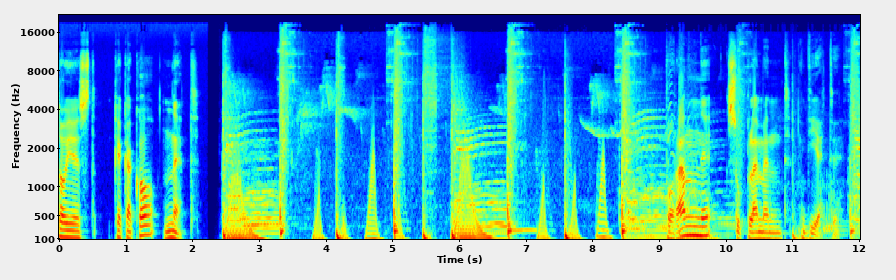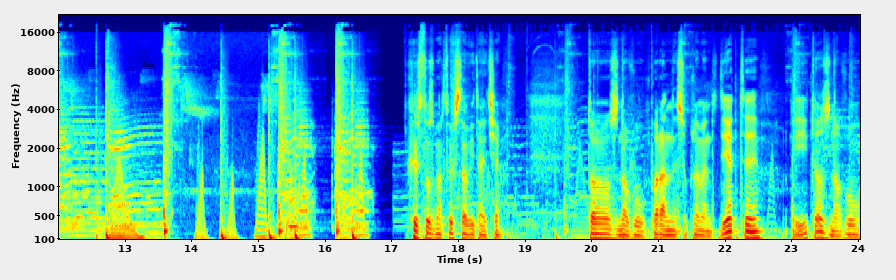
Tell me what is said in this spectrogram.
To jest kekako.net. Poranny suplement diety. Chrystus zmartwychwstał, witajcie. To znowu poranny suplement diety i to znowu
